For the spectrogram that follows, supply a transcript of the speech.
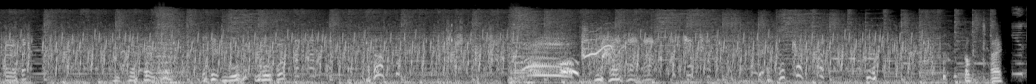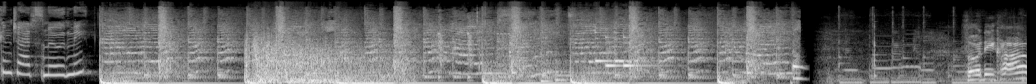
ตกใจ You can just smooth me. สวัสดีครับ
